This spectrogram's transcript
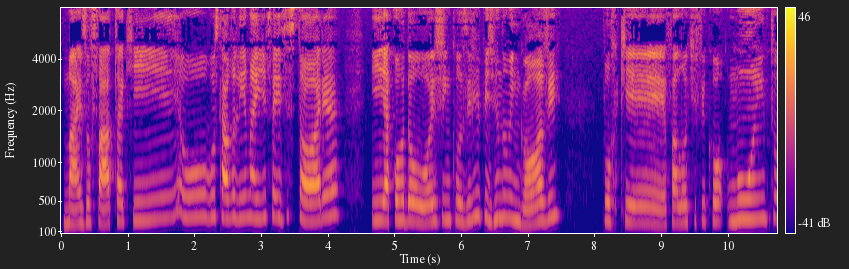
Mas o fato é que o Gustavo Lima aí fez história e acordou hoje, inclusive pedindo um engove porque falou que ficou muito,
